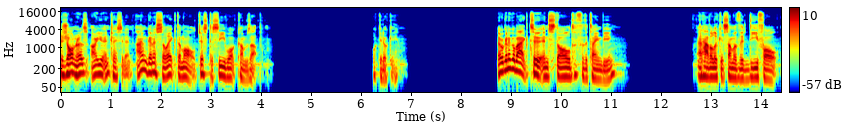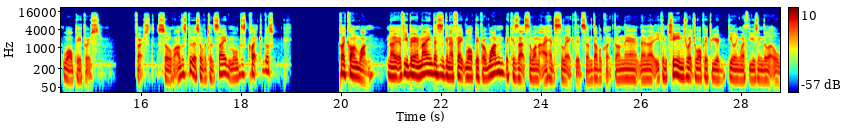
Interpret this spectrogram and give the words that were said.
genres are you interested in? I'm going to select them all just to see what comes up. Okay, okay. Now we're going to go back to installed for the time being and have a look at some of the default wallpapers first. So I'll just put this over to the side and we'll just click, just click on one. Now, if you bear in mind, this is going to affect wallpaper 1 because that's the one that I had selected. So I'm double clicked on there. Then uh, you can change which wallpaper you're dealing with using the little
